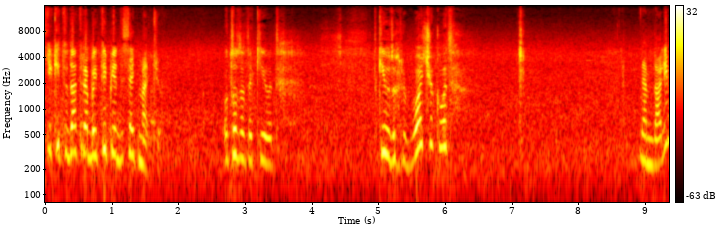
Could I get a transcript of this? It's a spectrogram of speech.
Тільки туди треба йти 50 метрів. Отут такий от. Такий от грибочок от. Йдемо далі.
